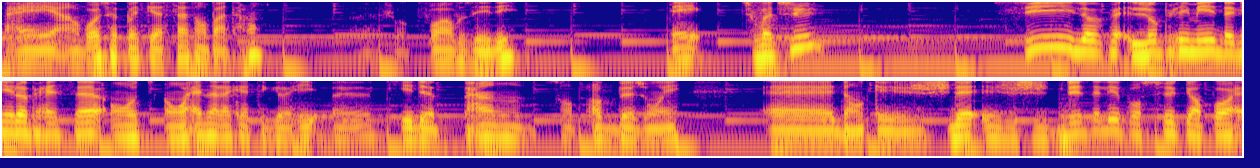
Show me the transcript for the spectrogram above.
ben, envoie ce podcast-là à ton patron. Euh, je vais pouvoir vous aider. Mais tu vois-tu? Si l'opprimé devient l'oppresseur, on, reste dans la catégorie 1 qui est de prendre son propre besoin. Euh, donc, je suis, désolé pour ceux qui n'ont pas,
